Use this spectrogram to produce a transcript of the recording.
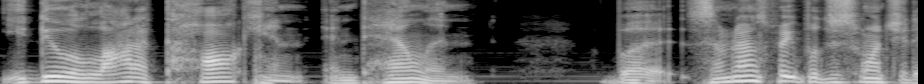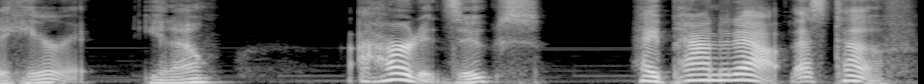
you do a lot of talking and telling, but sometimes people just want you to hear it. You know. I heard it, Zooks. Hey, pound it out. That's tough.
